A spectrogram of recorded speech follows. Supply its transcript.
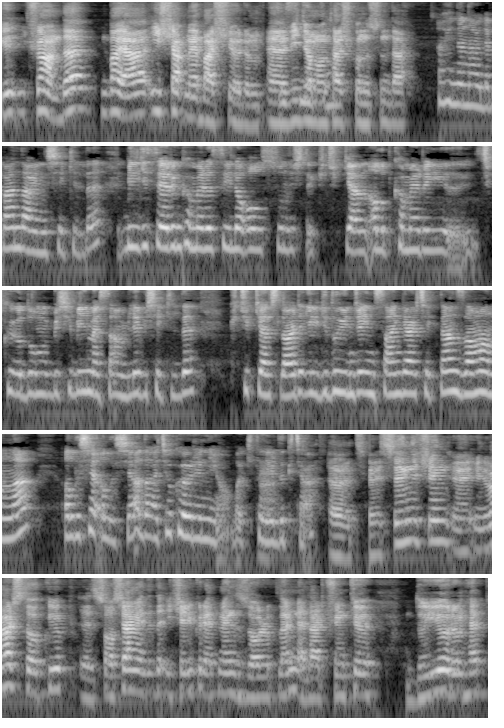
e, şu anda bayağı iş yapmaya başlıyorum e, Kesinlikle. video montaj konusunda. Aynen öyle. Ben de aynı şekilde. Bilgisayarın kamerasıyla olsun işte küçükken alıp kamerayı çıkıyordum bir şey bilmesem bile bir şekilde küçük yaşlarda ilgi duyunca insan gerçekten zamanla alışa alışa daha çok öğreniyor vakit ayırdıkça. Evet. E, Senin için e, üniversite okuyup e, sosyal medyada içerik üretmenin zorlukları neler? Çünkü duyuyorum hep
